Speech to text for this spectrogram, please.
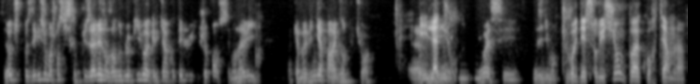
C'est là où tu te poses des questions. Moi, je pense qu'il serait plus à l'aise dans un double pivot à quelqu'un à côté de lui. Je pense, c'est mon avis. Kamavinga, par exemple, tu vois. Euh, et là, tu... Ouais, c'est... Vas-y, dis-moi. Tu vois des solutions ou pas à court terme, là?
